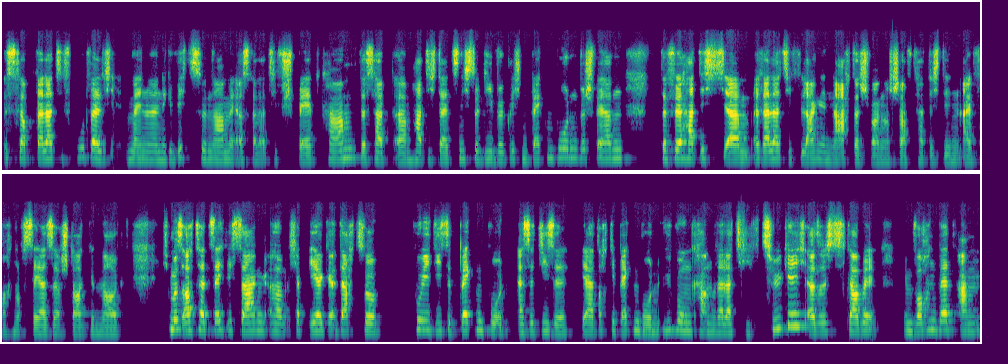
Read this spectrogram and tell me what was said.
ist, glaube ich, relativ gut, weil ich meine, Gewichtszunahme erst relativ spät kam. Deshalb ähm, hatte ich da jetzt nicht so die wirklichen Beckenbodenbeschwerden. Dafür hatte ich ähm, relativ lange nach der Schwangerschaft, hatte ich den einfach noch sehr, sehr stark gemerkt. Ich muss auch tatsächlich sagen, äh, ich habe eher gedacht, so, hui, diese Beckenboden, also diese, ja doch, die Beckenbodenübungen kamen relativ zügig. Also ich glaube, im Wochenbett am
